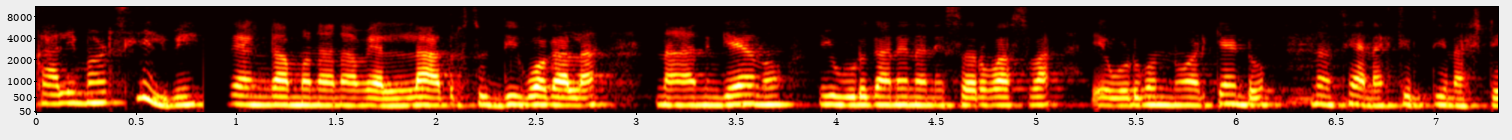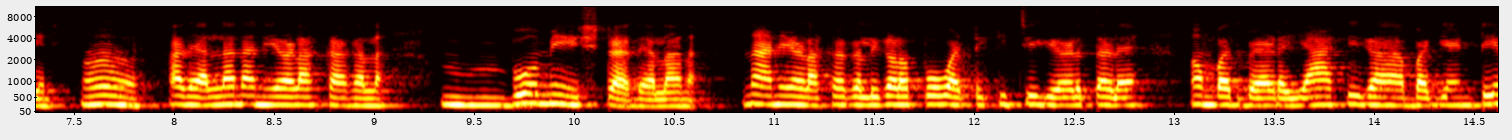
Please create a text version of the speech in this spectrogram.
ಖಾಲಿ ಮಾಡಿಸ್ಲಿಲ್ವಿ? ಹೆಂಗಮ್ಮನ ನಾವೆಲ್ಲ ಅದ್ರ ಸುದ್ದಿಗೆ ಹೋಗಲ್ಲ. ನನಗೇನು, ಈ ಹುಡುಗನೇ ನನಗೆ ಸರ್ವಸ್ವ. ಈ ಹುಡುಗನ ನೋಡ್ಕೊಂಡು ನಾನು ಚೆನ್ನಾಗಿರ್ತೀನಿ ಅಷ್ಟೇ. ಹ್ಞೂ ಅದೆಲ್ಲ ನಾನು ಹೇಳೋಕ್ಕಾಗಲ್ಲ. ಭೂಮಿ ಇಷ್ಟ ಅದೆಲ್ಲ ನಾನು ಹೇಳೋಕ್ಕಾಗಲ್ಲ. ಈಗಳಪ್ಪ ಹೊಟ್ಟೆ ಕಿಚ್ಚಿಗೆ ಹೇಳ್ತಾಳೆ. ಅಂಬದ್ ಬೇಡ ಯಾಕೀಗ ಬಗೆಂಟಿ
